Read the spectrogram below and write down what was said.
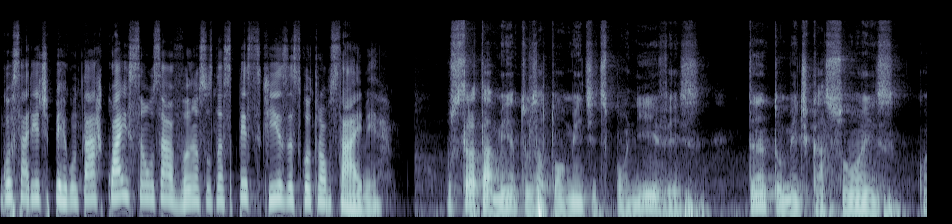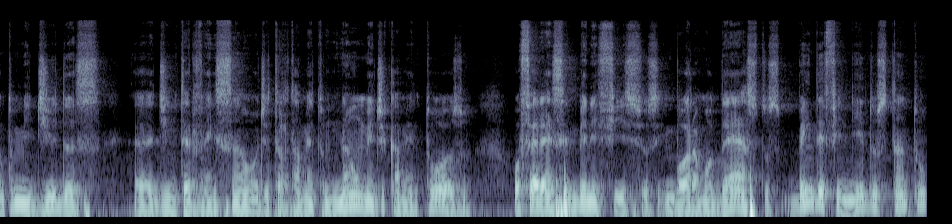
gostaria de perguntar quais são os avanços nas pesquisas contra o Alzheimer. Os tratamentos atualmente disponíveis, tanto medicações quanto medidas de intervenção ou de tratamento não medicamentoso, oferecem benefícios, embora modestos, bem definidos tanto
